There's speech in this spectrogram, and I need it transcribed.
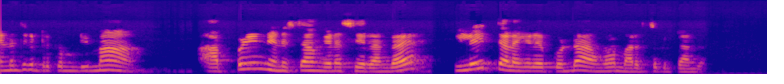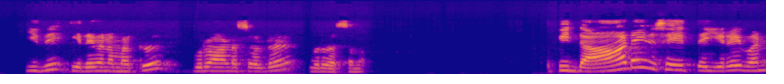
இணைஞ்சிக்கிட்டு இருக்க முடியுமா? அப்படின்னு நினச்சி அவங்க என்ன செய்கிறாங்க இலைத்தலைகளை கொண்டு அவங்க மறைச்சிக்கிட்டாங்க. இது இறைவன் நமக்கு குருவான சொல்கிற ஒரு வசனம். இந்த ஆடை விஷயத்தை இறைவன்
